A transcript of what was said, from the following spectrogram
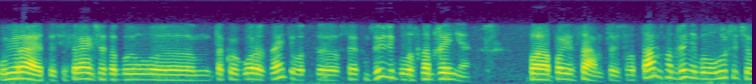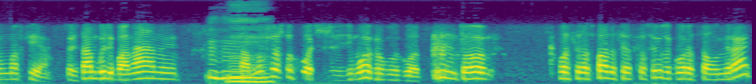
умирает. То есть, если раньше это был э, такой город, знаете, вот э, в Советском Союзе было снабжение по поясам. То есть, вот там снабжение было лучше, чем в Москве. То есть, там были бананы, Мгм. там, ну, все, что хочешь, зимой круглый год. То после распада Советского Союза город стал умирать,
